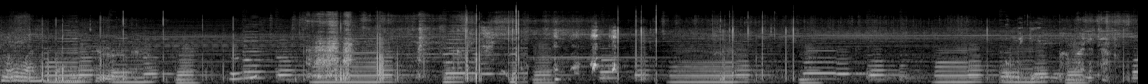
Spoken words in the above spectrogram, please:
Mauwan. Umigil, baka malata. Ay, maraan yung magmahal. Yep.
